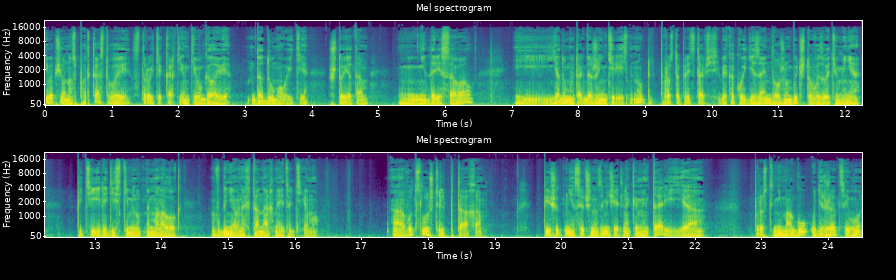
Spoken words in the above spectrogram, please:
И вообще у нас подкаст. Вы строите картинки в голове. Додумывайте, что я там не дорисовал. И я думаю, так даже интереснее. Ну, просто представьте себе, какой дизайн должен быть, чтобы вызвать у меня 5 или 10-минутный монолог в гневных тонах на эту тему. А вот слушатель Птаха пишет мне совершенно замечательный комментарий. Я просто не могу удержаться его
